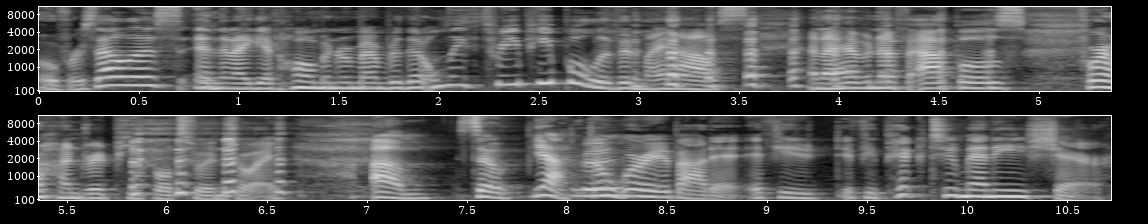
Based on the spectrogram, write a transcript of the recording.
overzealous, and then I get home and remember that only three people live in my house, and I have enough apples for a hundred people to enjoy. Um, so yeah, don't worry about it. If you if you pick too many, share.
